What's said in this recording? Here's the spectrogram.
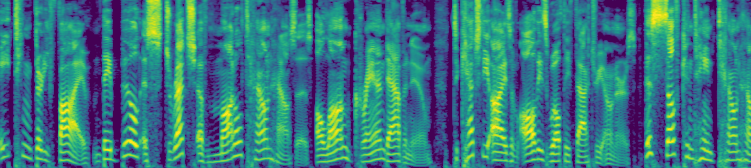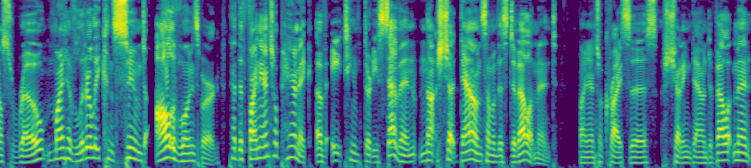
1835, they build a stretch of model townhouses along Grand Avenue to catch the eyes of all these wealthy factory owners. This self contained townhouse row might have literally consumed all of Williamsburg had the financial panic of 1837 not shut down some of this development financial crisis, shutting down development.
